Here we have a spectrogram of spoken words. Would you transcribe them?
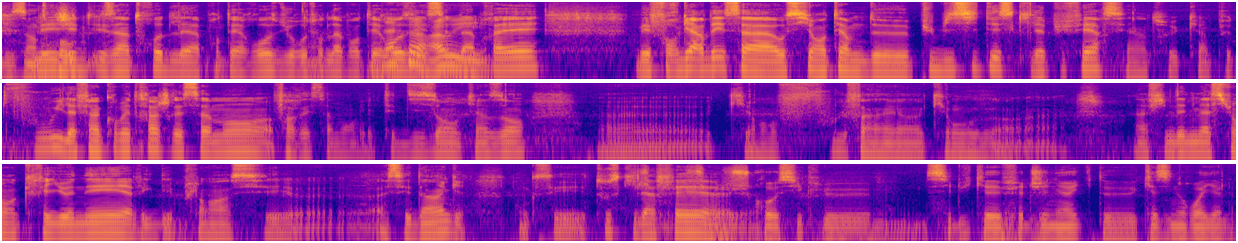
Les intros. gé- les intros de la Panthère Rose, du retour de la Panthère Rose et ah celle oui. d'après. Mais faut regarder ça aussi en termes de publicité, ce qu'il a pu faire, c'est un truc un peu de fou. Il a fait un court métrage récemment, enfin récemment, il y a peut-être 10 ans ou 15 ans, euh, qui est en full, enfin, euh, qui ont un, un film d'animation en crayonné avec des plans assez, euh, assez dingues. Donc c'est tout ce qu'il a fait. Je, euh, je crois aussi que le... c'est lui qui avait fait le générique de Casino Royale.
